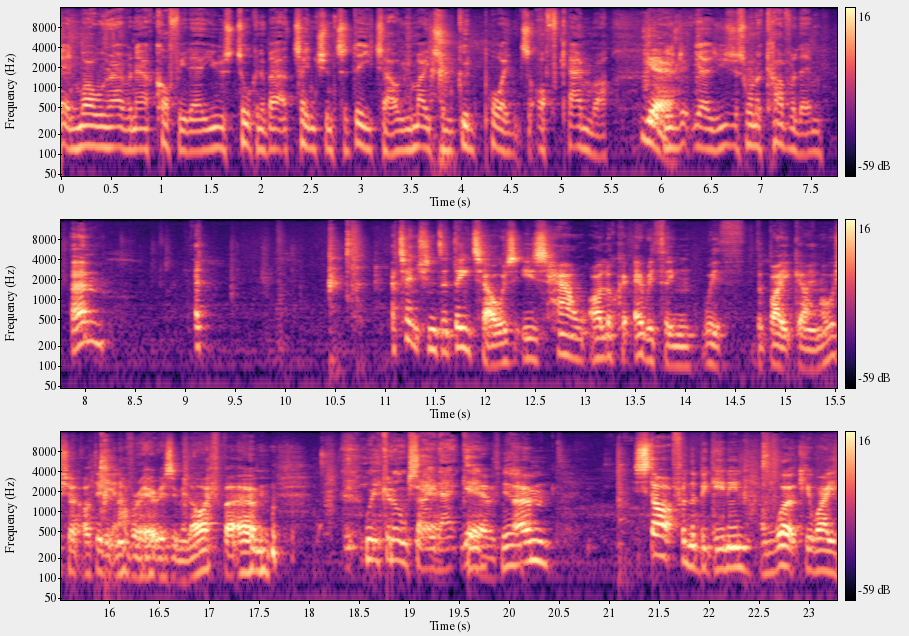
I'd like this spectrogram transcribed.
Ken, while we were having our coffee there, you was talking about attention to detail. You made some good points off camera. Yeah. You, yeah, you just want to cover them. Um, a- attention to detail is, is how I look at everything with the bait game. I wish I, I did it in other areas of my life, but um, We can all say that. Ken. yeah. Um, start from the beginning and work your way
